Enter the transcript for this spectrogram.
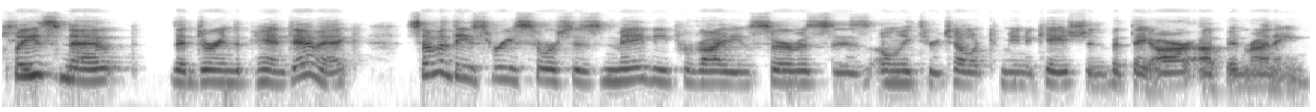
Please note that during the pandemic, some of these resources may be providing services only through telecommunication, but they are up and running.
